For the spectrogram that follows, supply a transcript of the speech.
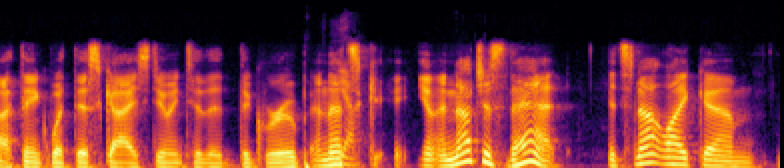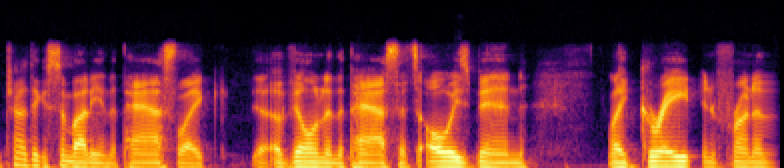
I think, what this guy's doing to the the group, and that's yeah. you know, and not just that. It's not like um, I'm trying to think of somebody in the past, like a villain in the past that's always been like great in front of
